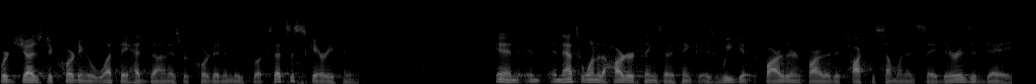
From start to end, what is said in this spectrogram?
Were judged according to what they had done as recorded in these books. That's a scary thing. And, and, and that's one of the harder things that I think as we get farther and farther to talk to someone and say, there is a day,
